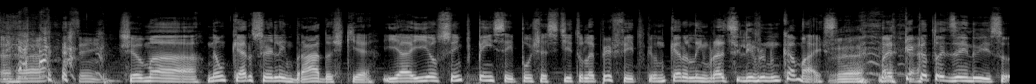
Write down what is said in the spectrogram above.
Aham, Sim. Chama Não Quero Ser Lembrado, acho que é. E aí eu sempre pensei, poxa, esse título é perfeito, porque eu não quero lembrar desse livro nunca mais. É. Mas por que, que eu tô dizendo isso?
